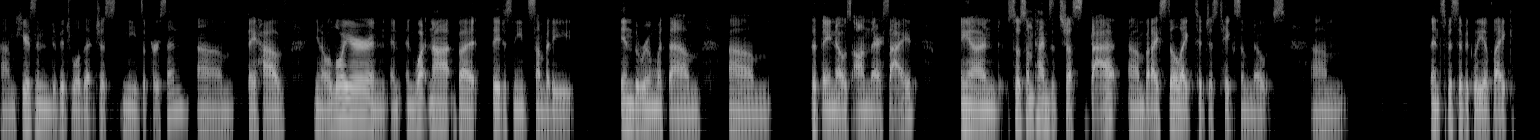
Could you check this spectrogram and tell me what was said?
um, here's an individual that just needs a person. Um, they have, you know, a lawyer and, and, and whatnot, but they just need somebody in the room with them um, that they know is on their side. And so sometimes it's just that, um, but I still like to just take some notes um, and specifically of like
